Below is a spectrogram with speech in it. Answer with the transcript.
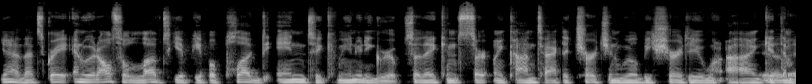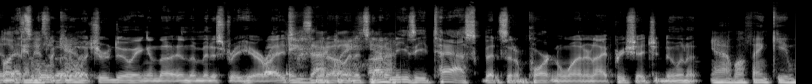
yeah, that's great. And we would also love to get people plugged into community groups so they can certainly contact the church and we'll be sure to uh, get yeah, them plugged in as we can. what you're doing in the in the ministry here, right? Exactly. You know, and it's yeah. not an easy task, but it's an important one. And I appreciate you doing it. Yeah, well, thank you.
